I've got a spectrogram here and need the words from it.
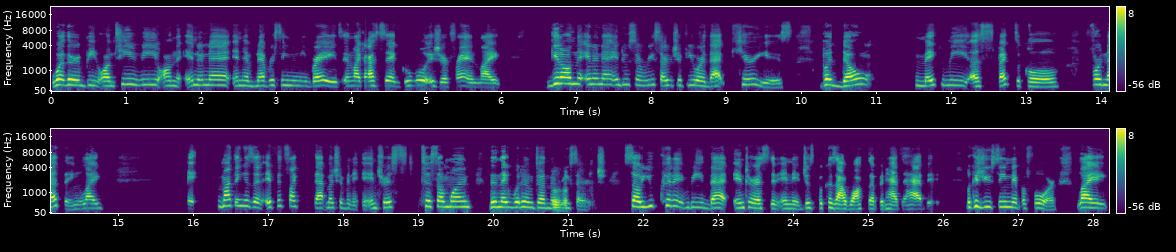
whether it be on TV, on the internet, and have never seen any braids. And like I said, Google is your friend. Like get on the internet and do some research if you are that curious but don't make me a spectacle for nothing. Like it, my thing is that if it's like that much of an interest to someone then they would have done the mm-hmm. research. So you couldn't be that interested in it just because i walked up and had to have it because you've seen it before. Like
